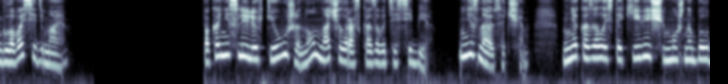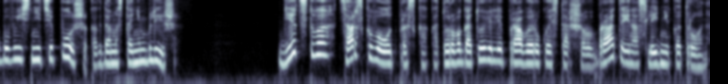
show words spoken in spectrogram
Глава седьмая. Пока несли легкий ужин, он начал рассказывать о себе. Не знаю зачем. Мне казалось, такие вещи можно было бы выяснить и позже, когда мы станем ближе. Детство царского отпрыска, которого готовили правой рукой старшего брата и наследника трона.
